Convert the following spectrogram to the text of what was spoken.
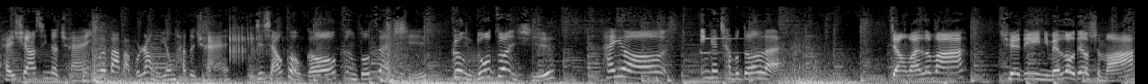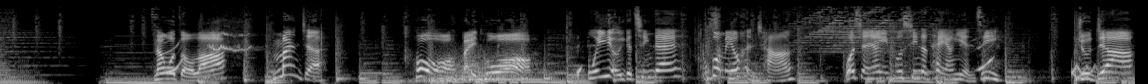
还需要新的船，因为爸爸不让我用他的船，一只小狗狗，更多钻石，更多钻石，还有，应该差不多了。讲完了吗？确定你没漏掉什么？那我走了，慢着。嚯，拜托。我也有一个清单，不过没有很长。我想要一副新的太阳眼镜，就这样，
